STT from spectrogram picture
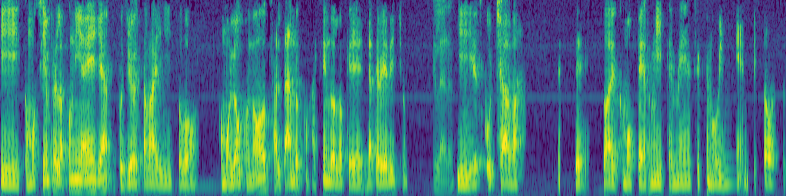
Y como siempre la ponía ella, pues yo estaba ahí todo como loco, ¿no? Saltando, haciendo lo que ya te había dicho Claro. y escuchaba este todo como permíteme sexy movimiento y todo eso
